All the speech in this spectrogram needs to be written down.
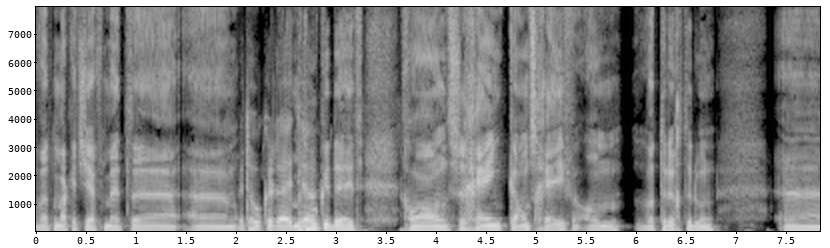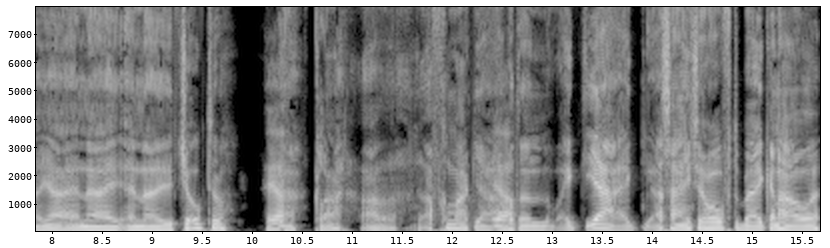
wat Makachev met, eh, eh, Met Hoeken deed, met ja. Hoeken deed. Gewoon ze geen kans geven om wat terug te doen. Eh, ja, en hij, en hij chokte. Ja. Ja, klaar. Ah, Afgemaakt, ja. Ja. Wat een, ik, ja ik, als hij zijn hoofd erbij kan houden,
